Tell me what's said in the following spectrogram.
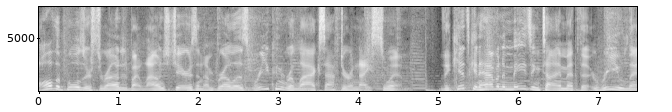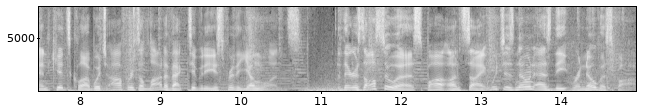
All the pools are surrounded by lounge chairs and umbrellas where you can relax after a nice swim. The kids can have an amazing time at the Riu Land Kids Club, which offers a lot of activities for the young ones. There is also a spa on site, which is known as the Renova Spa.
